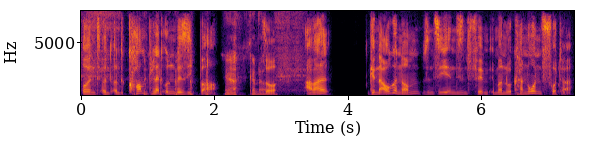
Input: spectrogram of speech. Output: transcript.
und, und, und komplett unbesiegbar. ja, genau. So. Aber genau genommen sind sie in diesem Film immer nur Kanonenfutter.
